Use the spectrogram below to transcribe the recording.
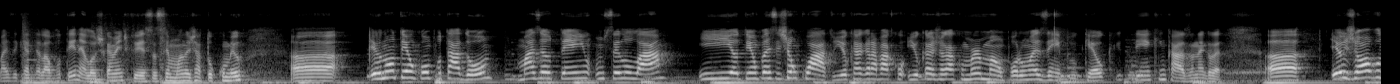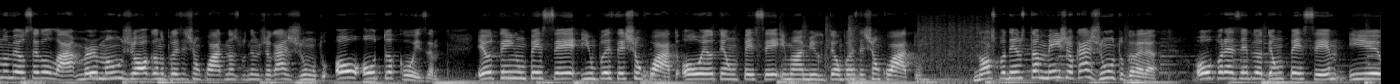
mas daqui até lá vou ter, né? Logicamente, porque essa semana eu já tô com o meu. Uh, eu não tenho um computador, mas eu tenho um celular e eu tenho um PlayStation 4 e eu quero gravar e eu quero jogar com meu irmão, por um exemplo, que é o que tem aqui em casa, né, galera? Uh, eu jogo no meu celular, meu irmão joga no PlayStation 4, nós podemos jogar junto. Ou outra coisa, eu tenho um PC e um PlayStation 4, ou eu tenho um PC e meu amigo tem um PlayStation 4. Nós podemos também jogar junto, galera. Ou, por exemplo, eu tenho um PC e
